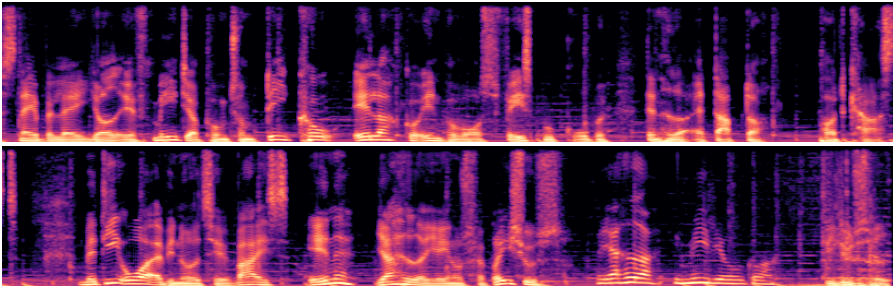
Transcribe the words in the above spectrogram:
eller gå ind på vores Facebook-gruppe. Den hedder Adapter Podcast. Med de ord er vi nået til vejs ende. Jeg hedder Janus Fabricius. Og jeg hedder Emilie Ågaard. Vi lyttes ved.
